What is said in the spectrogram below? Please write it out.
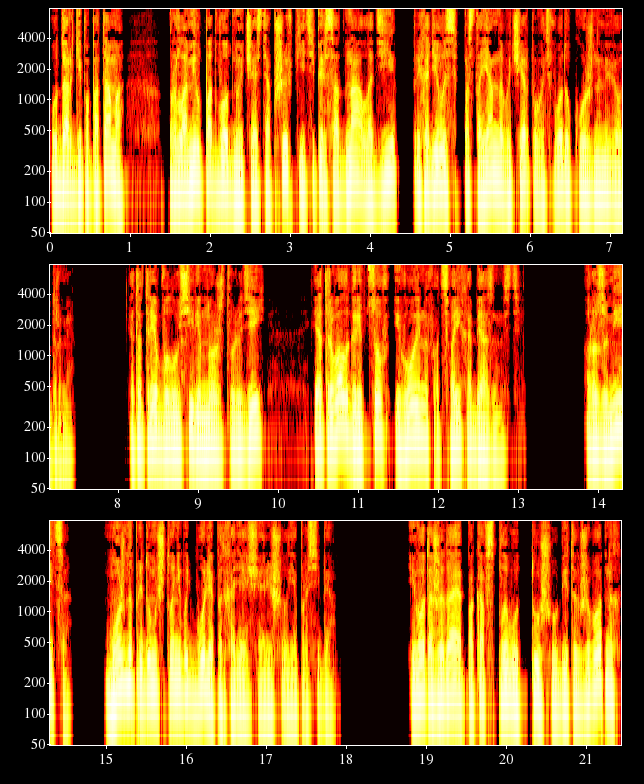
Удар гипопотама проломил подводную часть обшивки, и теперь со дна ладьи приходилось постоянно вычерпывать воду кожаными ведрами. Это требовало усилий множества людей и отрывало гребцов и воинов от своих обязанностей. Разумеется, можно придумать что-нибудь более подходящее, решил я про себя. И вот, ожидая, пока всплывут туши убитых животных,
